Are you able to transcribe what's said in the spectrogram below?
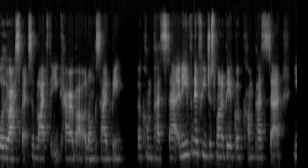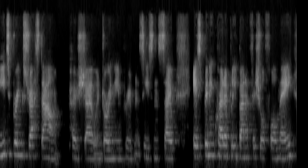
other aspects of life that you care about alongside being a competitor. And even if you just want to be a good competitor, you need to bring stress down post show and during the improvement season. So it's been incredibly beneficial for me.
